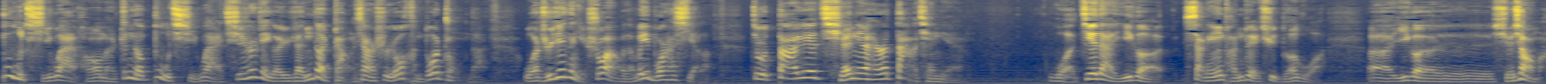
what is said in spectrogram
不奇怪，朋友们，真的不奇怪。其实这个人的长相是有很多种的。我直接跟你说啊，我在微博上写了，就是大约前年还是大前年，我接待一个夏令营团队去德国，呃，一个学校嘛，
